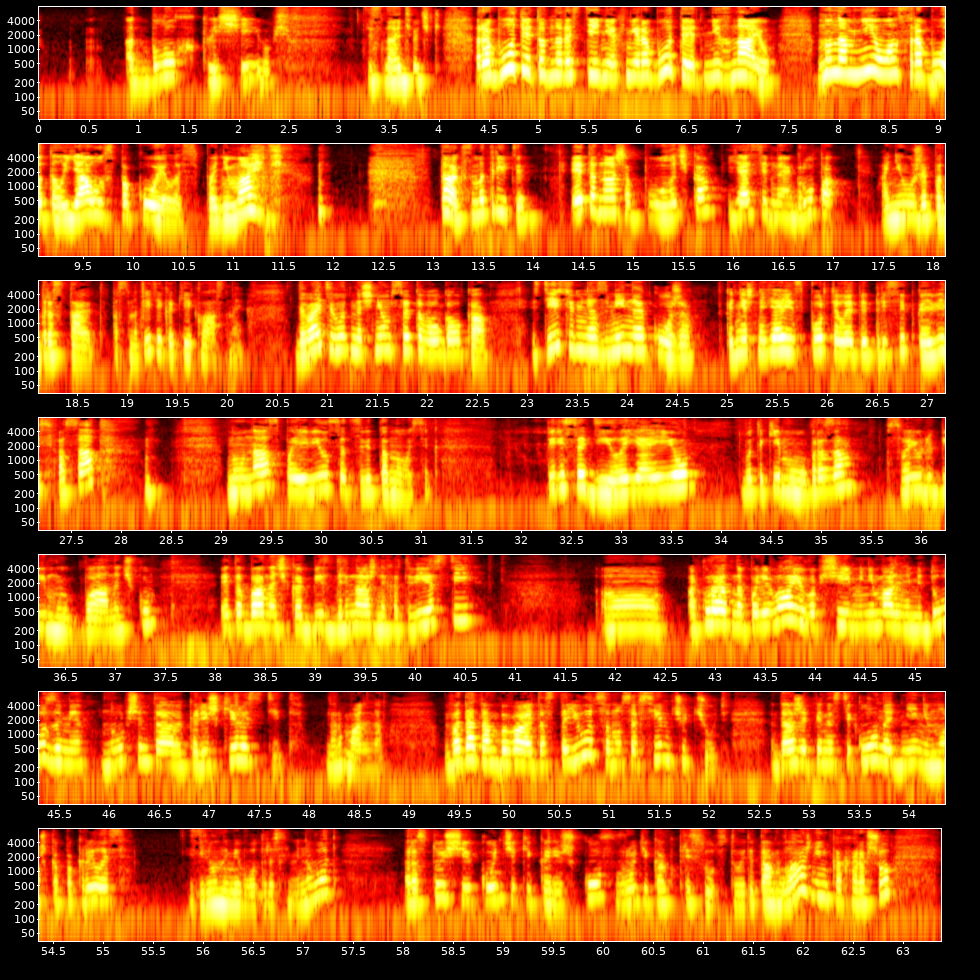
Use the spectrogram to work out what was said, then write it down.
от блох, клещей, в общем. Не знаю, девочки. Работает он на растениях, не работает, не знаю. Но на мне он сработал, я успокоилась, понимаете? Так, смотрите, это наша полочка, ясельная группа. Они уже подрастают. Посмотрите, какие классные. Давайте вот начнем с этого уголка. Здесь у меня змеиная кожа. Конечно, я испортила этой присыпкой весь фасад, но у нас появился цветоносик. Пересадила я ее вот таким образом в свою любимую баночку. Это баночка без дренажных отверстий. А, аккуратно поливаю вообще минимальными дозами. Ну, в общем-то, корешки растит нормально. Вода там бывает остается, но совсем чуть-чуть. Даже пеностекло на дне немножко покрылось зелеными водорослями. Ну вот, растущие кончики корешков вроде как присутствуют. И там влажненько, хорошо.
